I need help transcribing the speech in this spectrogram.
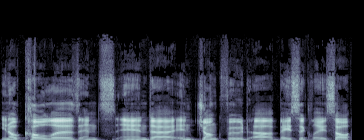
you know colas and and uh, and junk food uh, basically. So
